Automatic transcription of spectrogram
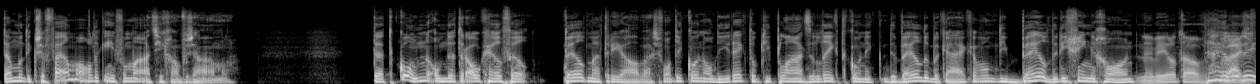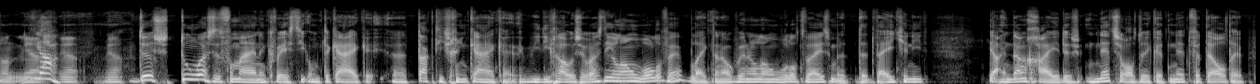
Dan moet ik zoveel mogelijk informatie gaan verzamelen. Dat kon omdat er ook heel veel beeldmateriaal was. Want ik kon al direct op die plaats delict kon ik de beelden bekijken. Want die beelden die gingen gewoon... De wereld over. De wijze van, ja, Ja. ja. Ja, Dus toen was het voor mij een kwestie om te kijken, uh, tactisch ging kijken wie die gozer was, die lone wolf. Hè. Bleek dan ook weer een lone wolf te wezen, maar dat, dat weet je niet. Ja, en dan ga je dus, net zoals ik het net verteld heb,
